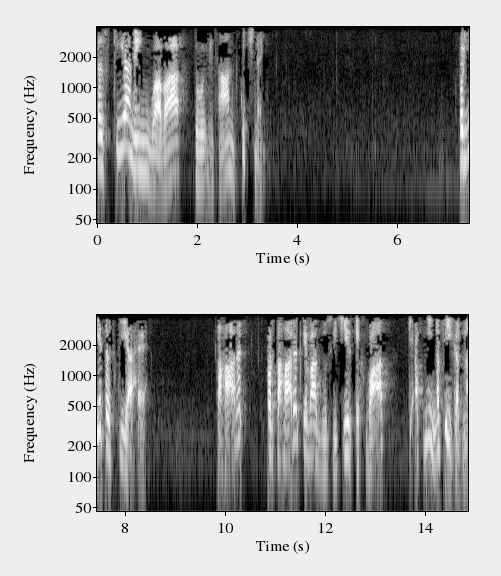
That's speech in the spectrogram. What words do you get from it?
تزکیہ نہیں ہوا ہوا تو وہ انسان کچھ نہیں۔ اور یہ تزکیہ ہے۔ تہارت اور تہارت کے بعد دوسری چیز ایک بات کہ اپنی نفی کرنا۔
